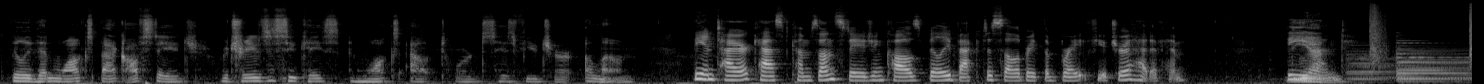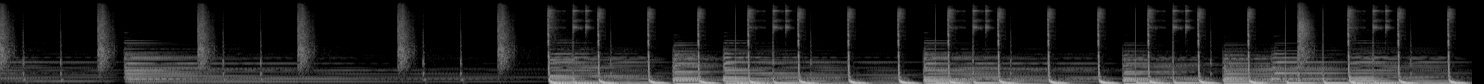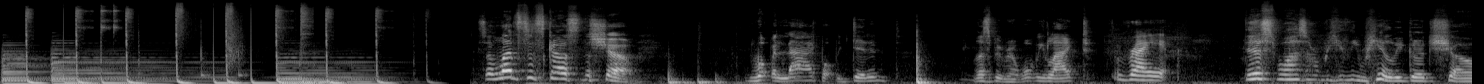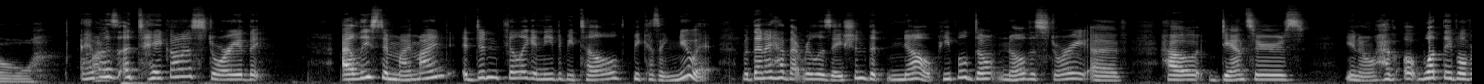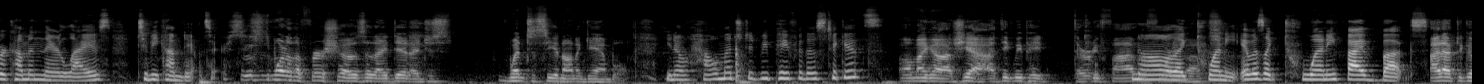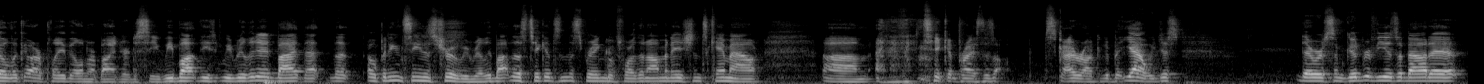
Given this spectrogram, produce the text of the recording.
Billy then walks back off stage, retrieves his suitcase, and walks out towards his future alone. The entire cast comes on stage and calls Billy back to celebrate the bright future ahead of him. The, The end. end. Let's discuss the show. What we liked, what we didn't. Let's be real, what we liked. Right. This was a really, really good show. It was a take on a story that, at least in my mind, it didn't feel like it needed to be told because I knew it. But then I had that realization that no, people don't know the story of how dancers, you know, have uh, what they've overcome in their lives to become dancers. This is one of the first shows that I did. I just went to see it on a gamble. You know, how much did we pay for those tickets? Oh my gosh, yeah, I think we paid 35 No, 40 like bucks. 20. It was like 25 bucks. I'd have to go look at our playbill and our binder to see. We bought these. We really did buy that. That opening scene is true. We really bought those tickets in the spring before the nominations came out, um, and then the ticket prices skyrocketed. But yeah, we just there were some good reviews about it.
